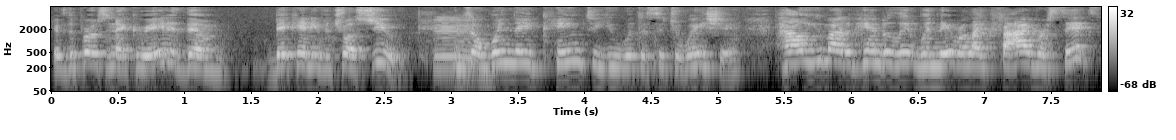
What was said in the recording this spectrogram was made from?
if the person that created them they can't even trust you. And so mm. when they came to you with the situation, how you might have handled it when they were like five or six,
